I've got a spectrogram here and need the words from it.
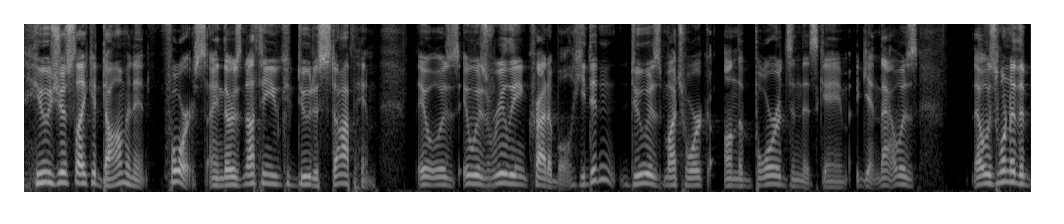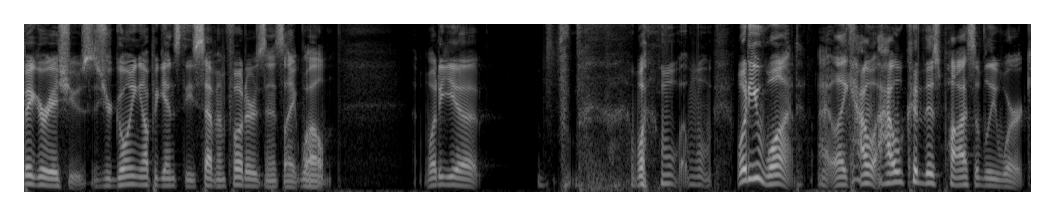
he was just like a dominant force. I mean, there was nothing you could do to stop him. It was it was really incredible. He didn't do as much work on the boards in this game. Again, that was that was one of the bigger issues. Is you're going up against these seven footers, and it's like, well, what do you what what do you want? Like how how could this possibly work?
